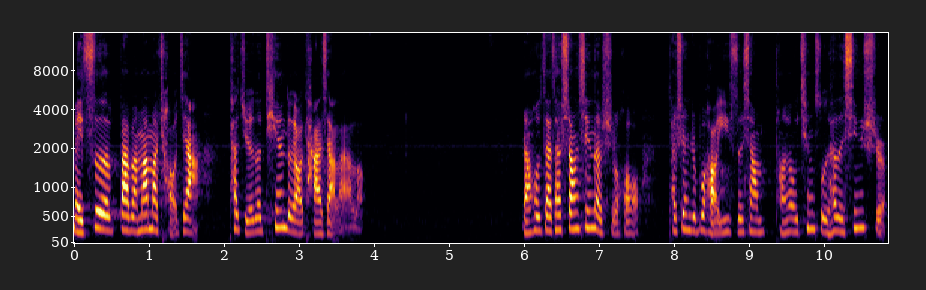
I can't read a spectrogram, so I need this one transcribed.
每次爸爸妈妈吵架，他觉得天都要塌下来了。然后在他伤心的时候，他甚至不好意思向朋友倾诉他的心事。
